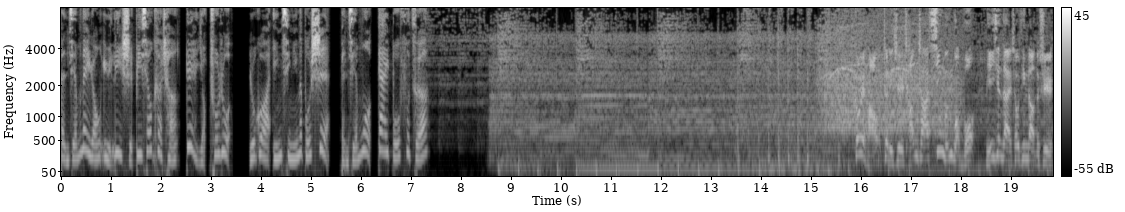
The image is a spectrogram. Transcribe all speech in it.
本节目内容与历史必修课程略有出入，如果引起您的不适，本节目概不负责。各位好，这里是长沙新闻广播，您现在收听到的是《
